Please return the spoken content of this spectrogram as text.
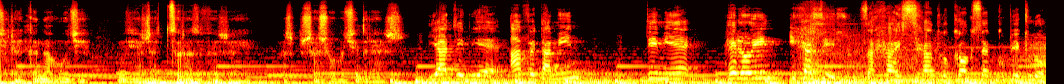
ci rękę na udzie, wjeżdżać coraz wyżej, aż przeszłoby ci dreszcz. Ja ciebie amfetamin, ty mnie heroin i haszysz. Za hajs z handlu koksem kupię klub,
